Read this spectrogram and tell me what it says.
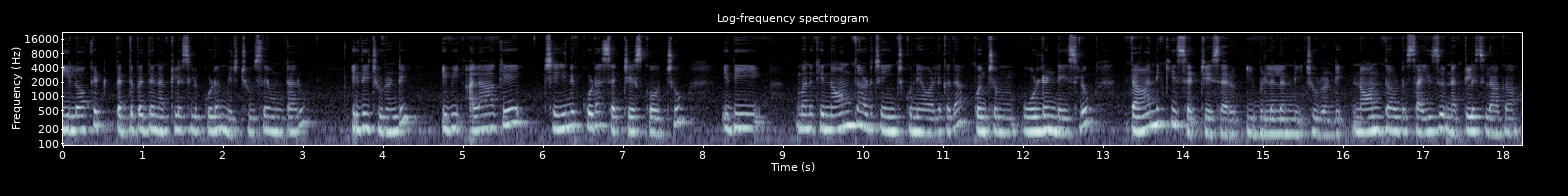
ఈ లాకెట్ పెద్ద పెద్ద నెక్లెస్లు కూడా మీరు చూసే ఉంటారు. ఇది చూడండి. ఇవి అలాగే చైన్కి కూడా సెట్ చేసుకోవచ్చు. ఇది మనకి నాన్ థర్డ్ చేయించుకునే వాళ్ళు కదా కొంచెం ఓల్డెన్ డేస్లో దానికి సెట్ చేశారు ఈ బిళ్ళలన్నీ చూడండి. నాన్ థర్డ్ సైజు నెక్లెస్ లాగా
